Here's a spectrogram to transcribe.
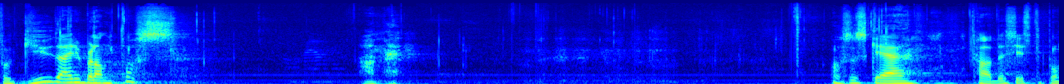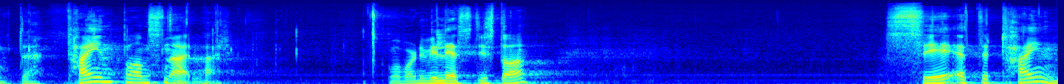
For Gud er iblant oss. Amen. Og så skal jeg ta det siste punktet. Tegn på hans nærvær. Hva var det vi leste i stad? Se etter tegn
